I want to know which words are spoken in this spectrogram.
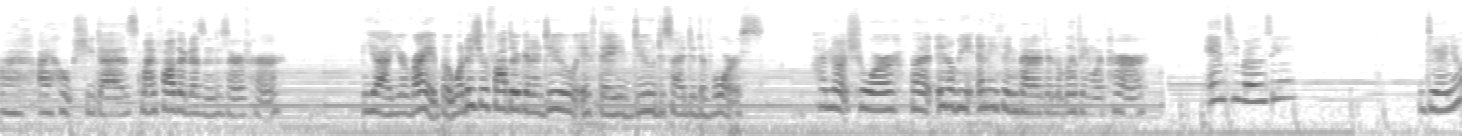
I, I hope she does. My father doesn't deserve her. Yeah, you're right, but what is your father going to do if they do decide to divorce? I'm not sure, but it'll be anything better than living with her. Auntie Rosie? Daniel?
